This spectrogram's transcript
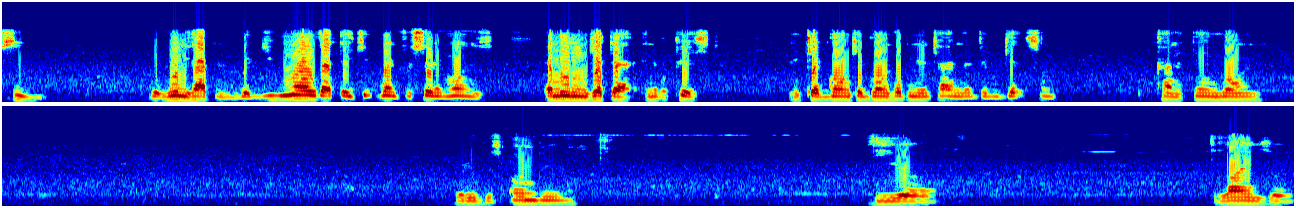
see what really happened. But you know that they went for certain ones and they didn't get that and they were pissed and kept going, kept going, hoping in time that they would get some kind of thing going. But it was under the uh, the lines of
